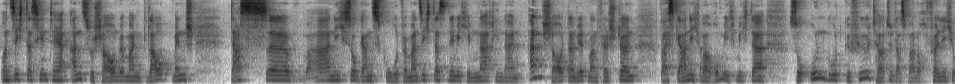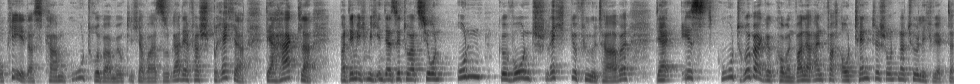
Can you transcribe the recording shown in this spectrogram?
und sich das hinterher anzuschauen, wenn man glaubt, Mensch, das äh, war nicht so ganz gut. Wenn man sich das nämlich im Nachhinein anschaut, dann wird man feststellen, weiß gar nicht, warum ich mich da so ungut gefühlt hatte. Das war doch völlig okay. Das kam gut rüber möglicherweise. Sogar der Versprecher, der Hakler bei dem ich mich in der Situation ungewohnt schlecht gefühlt habe, der ist gut rübergekommen, weil er einfach authentisch und natürlich wirkte.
